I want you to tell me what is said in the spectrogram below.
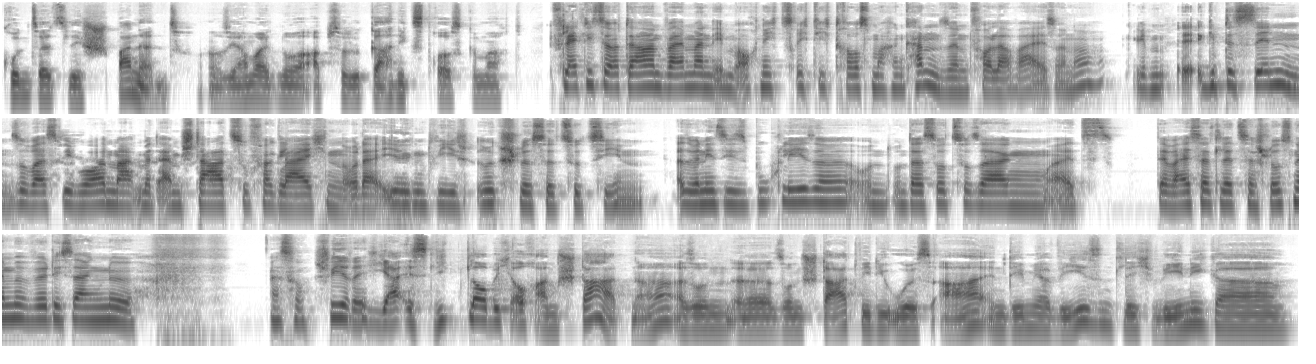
grundsätzlich spannend. Also sie haben halt nur absolut gar nichts draus gemacht. Vielleicht liegt es auch daran, weil man eben auch nichts richtig draus machen kann, sinnvollerweise. Ne? Eben, äh, gibt es Sinn, sowas wie Walmart mit einem Staat zu vergleichen oder irgendwie Rückschlüsse zu ziehen? Also wenn ich dieses Buch lese und, und das sozusagen als der Weisheit letzter Schluss nehme, würde ich sagen, nö. Also schwierig. Ja, es liegt, glaube ich, auch am Staat. Ne? Also äh, so ein Staat wie die USA, in dem ja wesentlich weniger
